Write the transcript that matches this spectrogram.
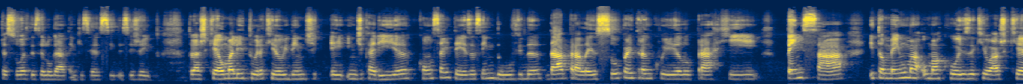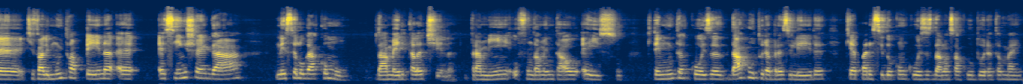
pessoas desse lugar tem que ser assim, desse jeito. Então, acho que é uma leitura que eu indicaria, com certeza, sem dúvida. Dá para ler super tranquilo, para rir, pensar. E também uma, uma coisa que eu acho que, é, que vale muito a pena é, é se enxergar nesse lugar comum da América Latina. Para mim, o fundamental é isso. Que tem muita coisa da cultura brasileira que é parecido com coisas da nossa cultura também.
